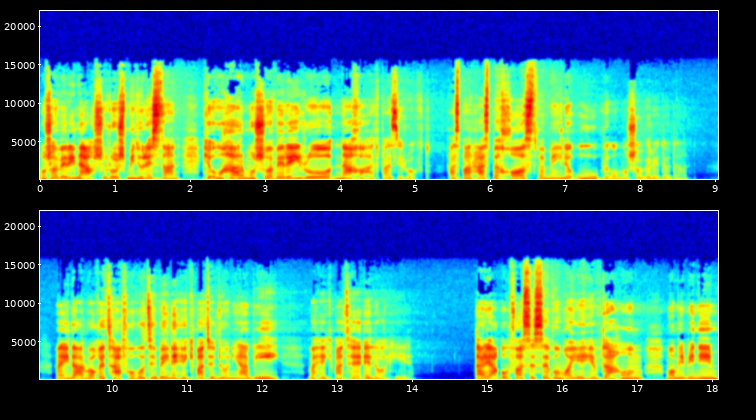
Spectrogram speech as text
مشاورین اخشورش می‌دونستند که او هر مشاوره ای رو نخواهد پذیرفت. پس بر حسب خواست و میل او به او مشاوره دادند. و این در واقع تفاوت بین حکمت دنیوی و حکمت الهیه. در یعقوب فصل سوم آیه 17 هم ما می‌بینیم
